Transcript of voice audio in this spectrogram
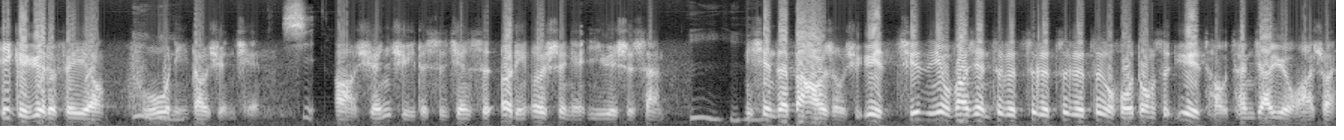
一个月的费用服务你到选前，是。啊，选举的时间是二零二四年一月十三，嗯，你现在办好手续，越其实你有发现这个这个这个这个活动是越早参加越划算，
